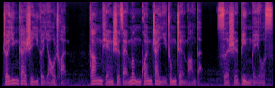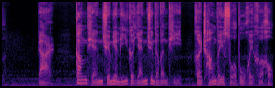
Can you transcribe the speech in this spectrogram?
这应该是一个谣传。冈田是在孟关战役中阵亡的，此时并没有死。然而，冈田却面临一个严峻的问题：和长尾所部会合后，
